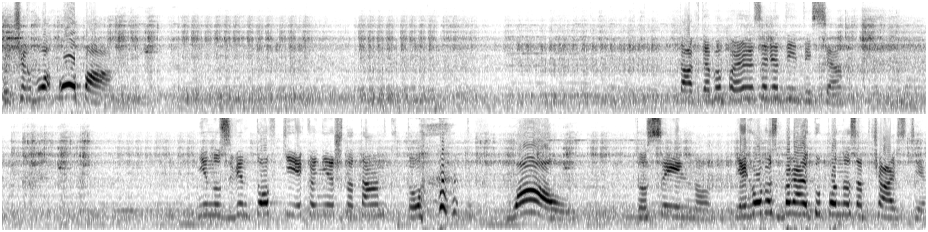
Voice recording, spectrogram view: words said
По черво. Опа! Так, треба перезарядитися. Ні, ну з вінтовки є, звісно, танк, то. Вау! То сильно. Я його розбираю тупо на запчасті.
